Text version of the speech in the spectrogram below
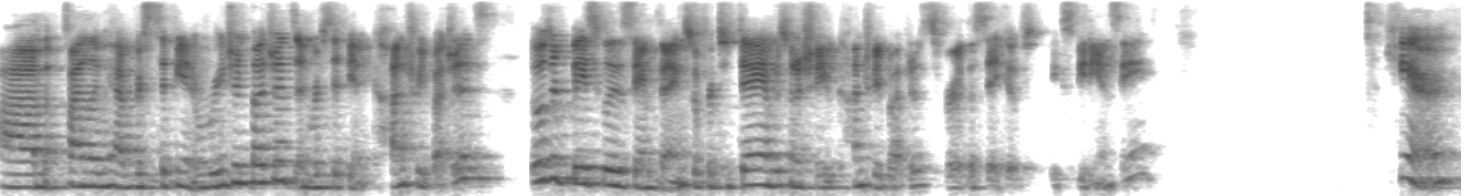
Um, finally, we have recipient region budgets and recipient country budgets. Those are basically the same thing. So for today, I'm just going to show you country budgets for the sake of expediency. Here,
